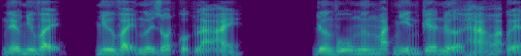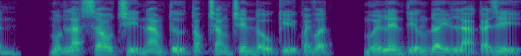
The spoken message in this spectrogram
Nếu như vậy như vậy ngươi rốt cuộc là ai? Đường vũ ngưng mắt nhìn kia nửa há hoa quyển, một lát sau chỉ nam tử tóc trắng trên đầu kỳ quái vật, mới lên tiếng đây là cái gì?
